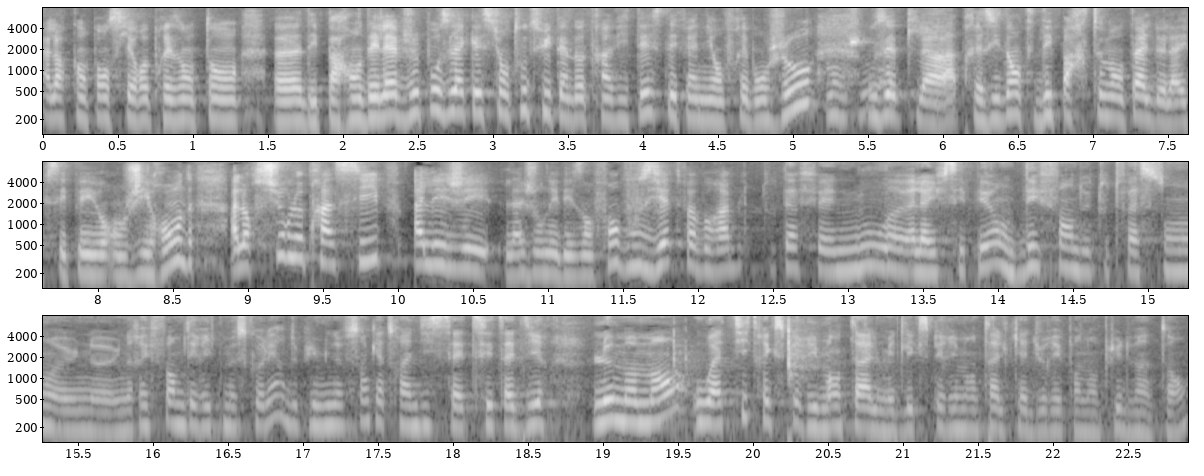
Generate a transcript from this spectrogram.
Alors qu'en pensent les représentants euh, des parents d'élèves? Je pose la question tout de suite à notre invitée, Stéphanie Onfray, bonjour. bonjour. Vous êtes la présidente départementale de la FCPE en Gironde. Alors sur le principe, alléger la journée des enfants, vous y êtes favorable? Tout à fait. Nous, à la FCPE, on défend de toute façon une, une réforme des rythmes scolaires depuis 1997, c'est-à-dire le moment où, à titre expérimental, mais de l'expérimental qui a duré pendant plus de 20 ans,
